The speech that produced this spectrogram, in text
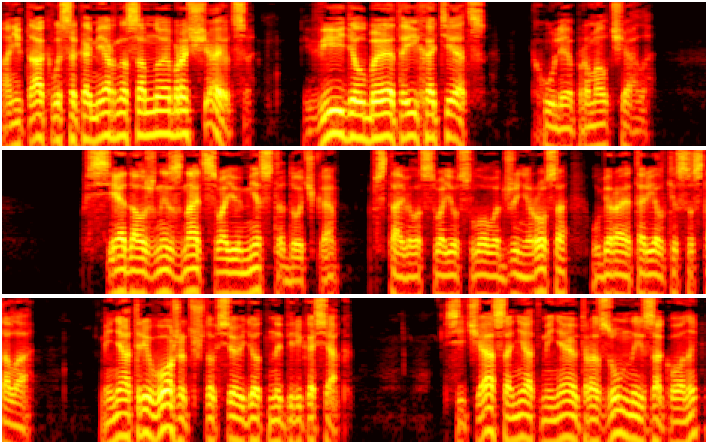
«Они так высокомерно со мной обращаются! Видел бы это их отец!» Хулия промолчала. «Все должны знать свое место, дочка», — вставила свое слово Дженероса, убирая тарелки со стола. «Меня тревожит, что все идет наперекосяк. Сейчас они отменяют разумные законы,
